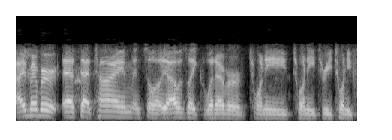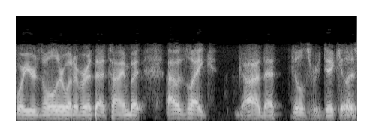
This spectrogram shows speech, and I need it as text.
I remember at that time and so I was like whatever twenty twenty three twenty four years old or whatever at that time but I was like God, that feels ridiculous.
